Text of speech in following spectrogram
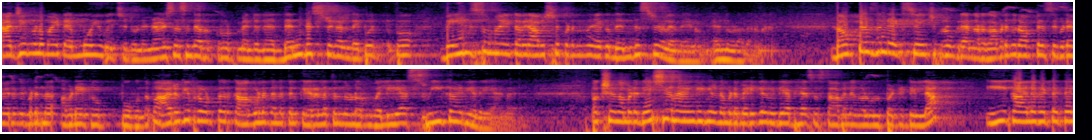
രാജ്യങ്ങളുമായിട്ട് എം ഒ യു വെച്ചിട്ടുണ്ട്. നഴ്സസിന്റെ റിക്രൂട്ട്മെന്റിന് ഡെന്റിസ്റ്റുകളുടെ ഇപ്പോൾ ഇപ്പോൾ വെയിൽസുമായിട്ട് അവർ ആവശ്യപ്പെടുന്നത് ഞങ്ങൾക്ക് ഡെന്റിസ്റ്റുകളെ വേണം എന്നുള്ളതാണ്. ഡോക്ടേഴ്സിന്റെ എക്സ്ചേഞ്ച് പ്രോഗ്രാം നടക്കും അവിടുന്ന് ഡോക്ടേഴ്സ് ഇവിടെ വരുന്നു ഇവിടുന്ന് അവിടേക്ക് പോകുന്നു. അപ്പോൾ ആരോഗ്യ പ്രവർത്തകർക്ക് ആഗോളതലത്തിൽ കേരളത്തിൽ നിന്നുള്ളവർക്ക് വലിയ സ്വീകാര്യതയാണ്. പക്ഷെ നമ്മുടെ ദേശീയ റാങ്കിങ്ങിൽ നമ്മുടെ മെഡിക്കൽ വിദ്യാഭ്യാസ സ്ഥാപനങ്ങൾ ഉൾപ്പെട്ടിട്ടില്ല. ഈ കാലഘട്ടത്തിൽ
